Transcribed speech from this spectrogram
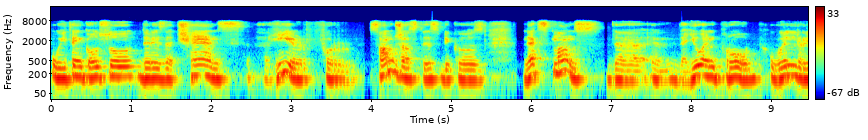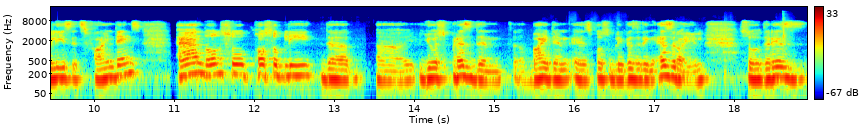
we think also there is a chance here for some justice because next month the the UN probe will release its findings and also possibly the uh, US President Biden is possibly visiting Israel. So there is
